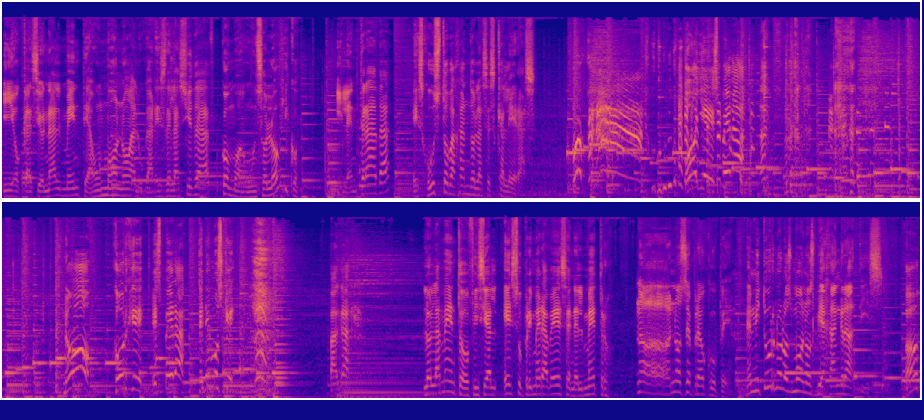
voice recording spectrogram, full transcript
y ocasionalmente a un mono a lugares de la ciudad como a un zoológico. Y la entrada es justo bajando las escaleras. ¡Oye, espera! ¡No! Jorge, espera. Tenemos que... Pagar. Lo lamento, oficial. Es su primera vez en el metro. No, no se preocupe. En mi turno los monos viajan gratis. Oh,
